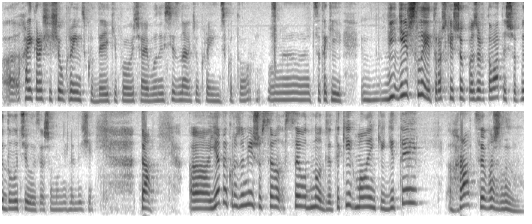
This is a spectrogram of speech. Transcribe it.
Е, Хай краще ще українську деякі повчають, бо не всі знають українську. То е, це такі відійшли трошки, щоб пожартувати, щоб ви долучилися, шановні глядачі. Так, е, я так розумію, що все, все одно для таких маленьких дітей гра це важливо.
